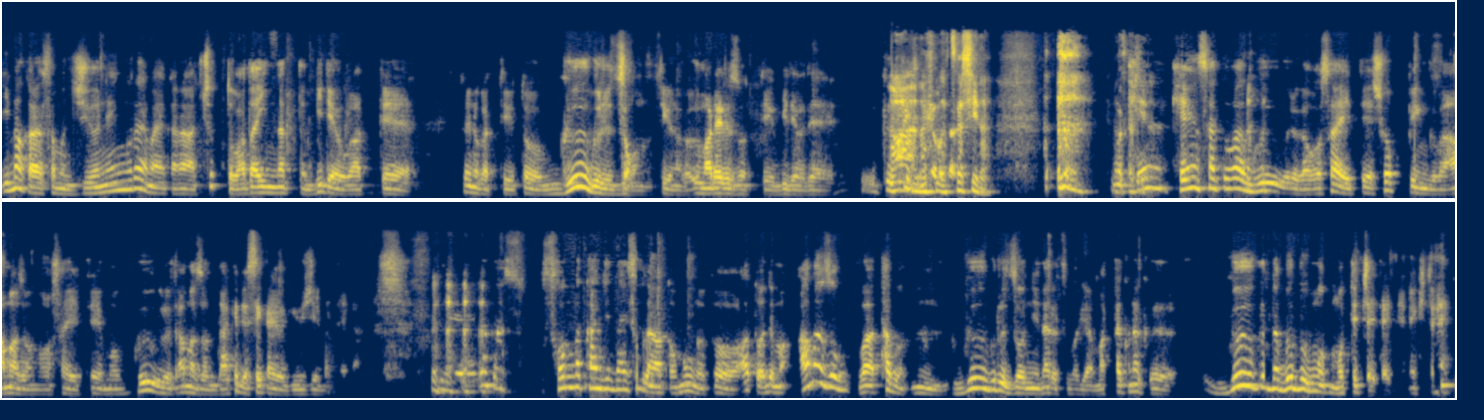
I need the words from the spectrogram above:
今からさもう10年ぐらい前かなちょっと話題になったビデオがあってどういうのかっていうと Google ゾーンっていうのが生まれるぞっていうビデオで ああ、なんか懐かしいな。まあ検検索は Google が抑えて ショッピングは Amazon が抑えてもう Google と Amazon だけで世界を牛耳るみたいな。でなんかそんな感じになりそうだなと思うのとあとはでも Amazon は多分、うん、Google ゾーンになるつもりは全くなく Google の部分も持ってっちゃいたいんだよねきっとね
